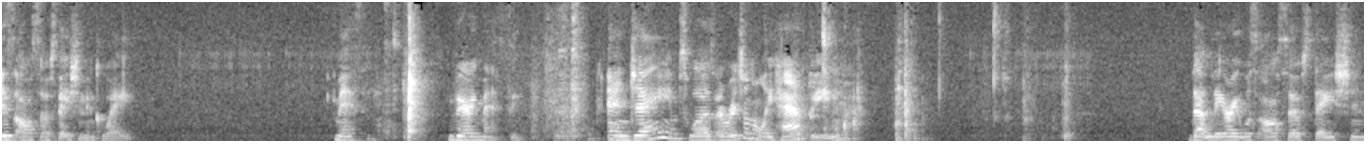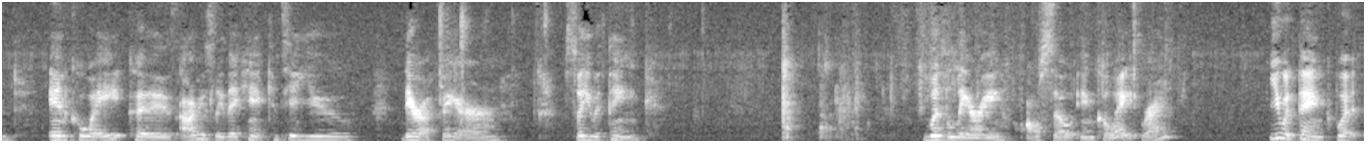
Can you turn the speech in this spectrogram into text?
is also stationed in Kuwait. Messy. Very messy. And James was originally happy that Larry was also stationed in Kuwait because obviously they can't continue their affair. So you would think with Larry also in Kuwait, right? You would think, but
